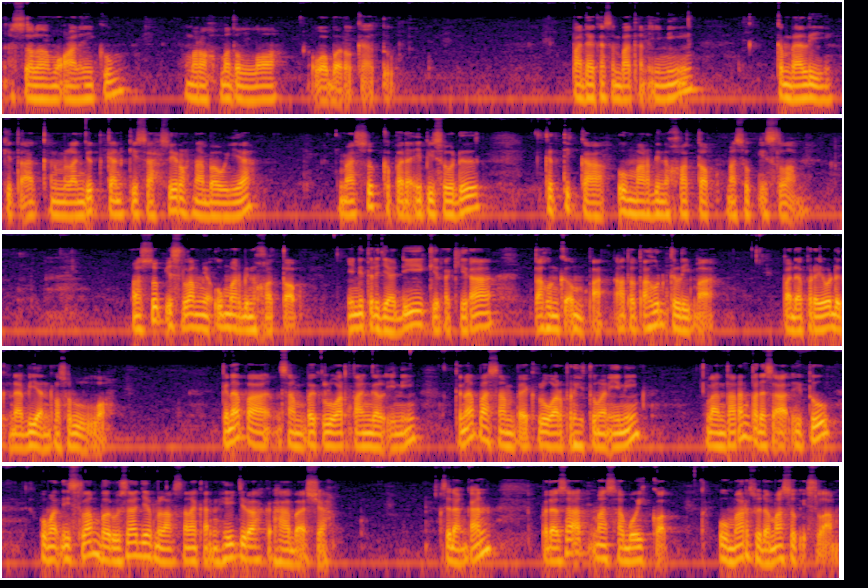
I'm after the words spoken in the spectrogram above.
Assalamualaikum warahmatullahi wabarakatuh. Pada kesempatan ini, kembali kita akan melanjutkan kisah sirah nabawiyah masuk kepada episode ketika Umar bin Khattab masuk Islam. Masuk Islamnya Umar bin Khattab ini terjadi kira-kira tahun keempat atau tahun kelima pada periode kenabian Rasulullah. Kenapa sampai keluar tanggal ini? Kenapa sampai keluar perhitungan ini? Lantaran pada saat itu umat Islam baru saja melaksanakan hijrah ke Habasyah. Sedangkan pada saat masa boykot, Umar sudah masuk Islam.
